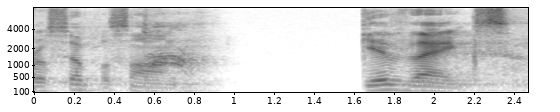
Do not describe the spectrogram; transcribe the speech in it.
simple song Give thanks.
